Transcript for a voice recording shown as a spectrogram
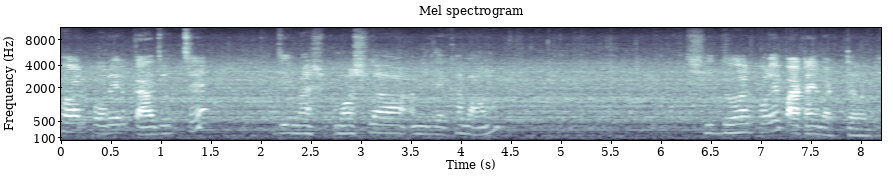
হওয়ার পরের কাজ হচ্ছে যে মশলা আমি দেখালাম। সিদ্ধ হওয়ার পরে পাটায় বাটতে হবে।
